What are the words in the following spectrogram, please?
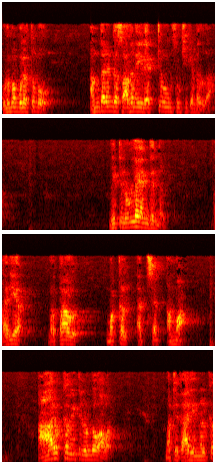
കുടുംബം പുലർത്തുമ്പോൾ അന്തരംഗ സാധനയിൽ ഏറ്റവും സൂക്ഷിക്കേണ്ടതാണ്. വീട്ടിലുള്ള അംഗങ്ങൾ ഭാര്യ ഭർത്താവ് മക്കൾ അച്ഛൻ അമ്മ. ആരൊക്കെ വീട്ടിലുണ്ടോ അവർ? മറ്റു കാര്യങ്ങൾക്ക്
